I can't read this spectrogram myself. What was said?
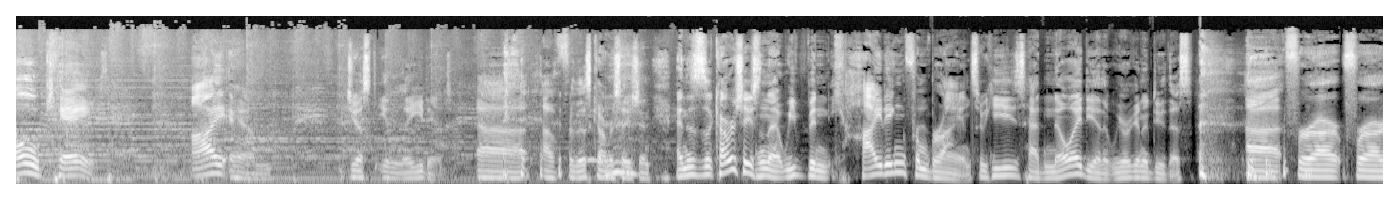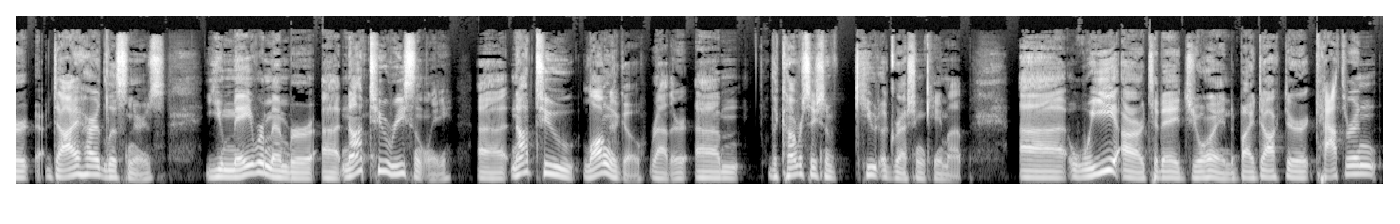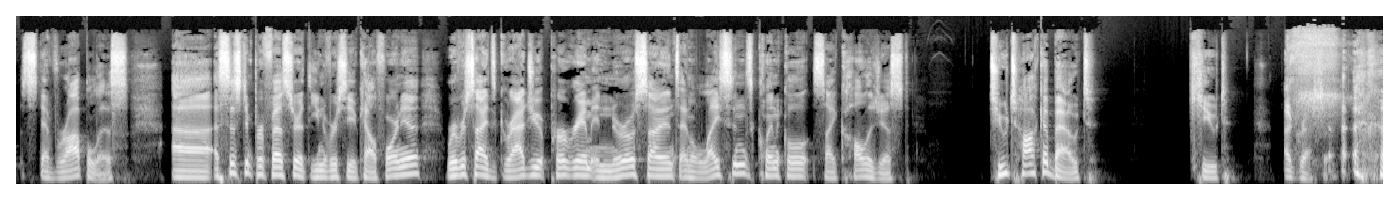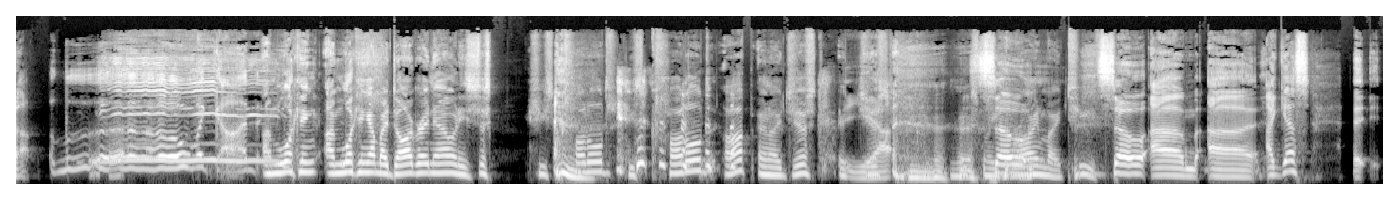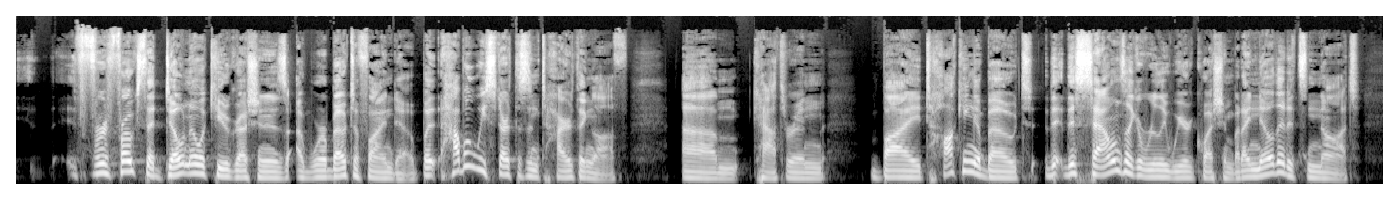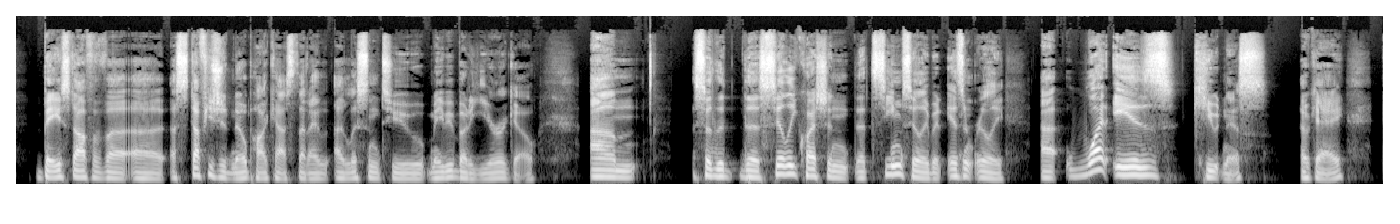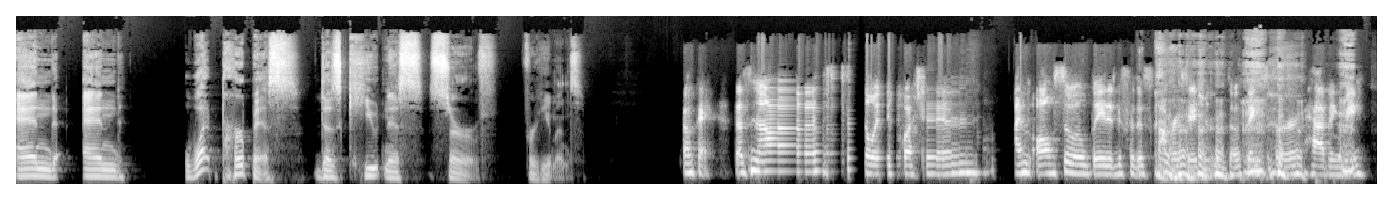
Okay. I am just elated uh, uh, for this conversation. And this is a conversation that we've been hiding from Brian. So he's had no idea that we were going to do this. Uh, for our for our diehard listeners, you may remember uh, not too recently, uh, not too long ago, rather, um, the conversation of cute aggression came up. Uh, we are today joined by Dr. Katherine Stavropoulos, uh, assistant professor at the University of California, Riverside's graduate program in neuroscience, and a licensed clinical psychologist to talk about cute aggression. Oh my god. I'm looking. I'm looking at my dog right now, and he's just he's cuddled. he's cuddled up, and I just it Yeah. just makes me So- grind my teeth. So, um, uh, I guess uh, for folks that don't know what cute aggression is, uh, we're about to find out. But how about we start this entire thing off, um, Katherine, by talking about th- this? Sounds like a really weird question, but I know that it's not. Based off of a, a, a stuff you should know podcast that I, I listened to maybe about a year ago. Um, so the the silly question that seems silly but isn't really uh, what is cuteness okay and and what purpose does cuteness serve for humans Okay, that's not a silly question. I'm also elated for this conversation, so thanks for having me.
